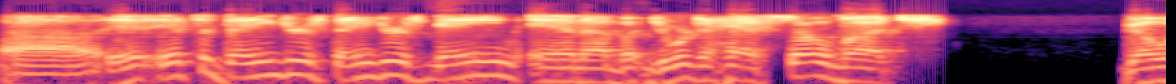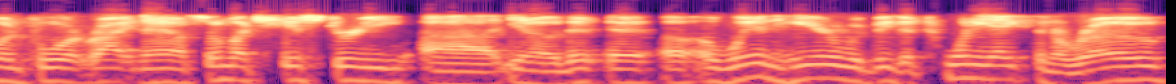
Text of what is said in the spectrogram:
uh, it, it's a dangerous, dangerous game. And, uh, but Georgia has so much going for it right now. So much history. Uh, you know, the, uh, a win here would be the 28th in a row,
